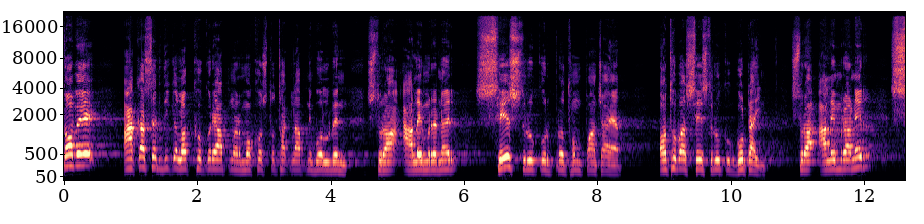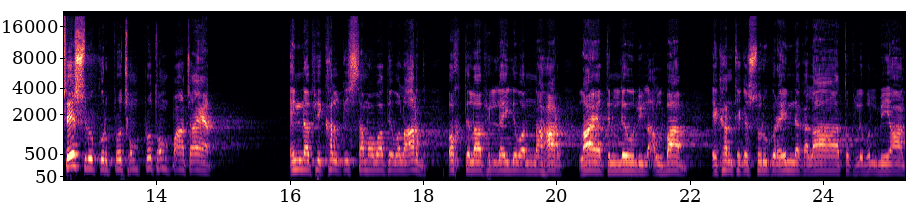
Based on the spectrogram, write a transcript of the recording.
তবে আকাশের দিকে লক্ষ্য করে আপনার মুখস্থ থাকলে আপনি বলবেন, সুরা আল ইমরানের শেষ রুকুর প্রথম পাঁচ আয়াত অথবা শেষ রুকু গোটাই, সুরা আল ইমরানের শেষ রুকুর প্রথম প্রথম পাঁচ আয়াত। ইন্না ফি খালকি সামাওয়াতে ওয়াল আরদ অখতলাফিল লাইলি নাহার আলবাব এখান থেকে শুরু করে ইন্নাকা লা মিয়াদ।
